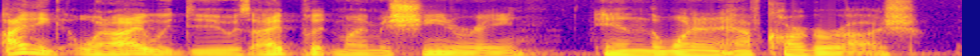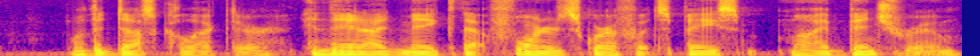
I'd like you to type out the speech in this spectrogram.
I think what I would do is I'd put my machinery in the one and a half car garage with a dust collector, and then I'd make that 400 square foot space my bench room,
